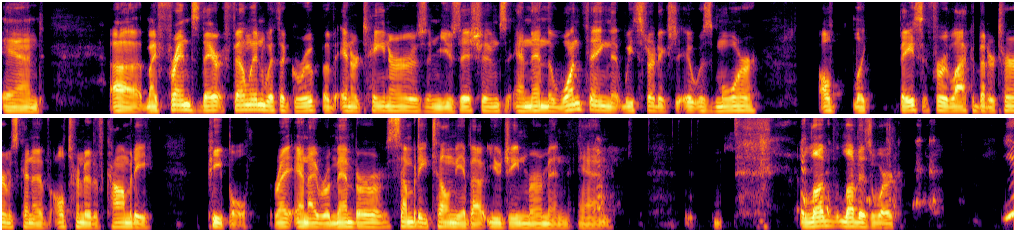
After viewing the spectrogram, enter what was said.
and uh, my friends there fell in with a group of entertainers and musicians. And then the one thing that we started, it was more, all like basic, for lack of better terms, kind of alternative comedy people, right? And I remember somebody telling me about Eugene Merman and love love his work. Yeah,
